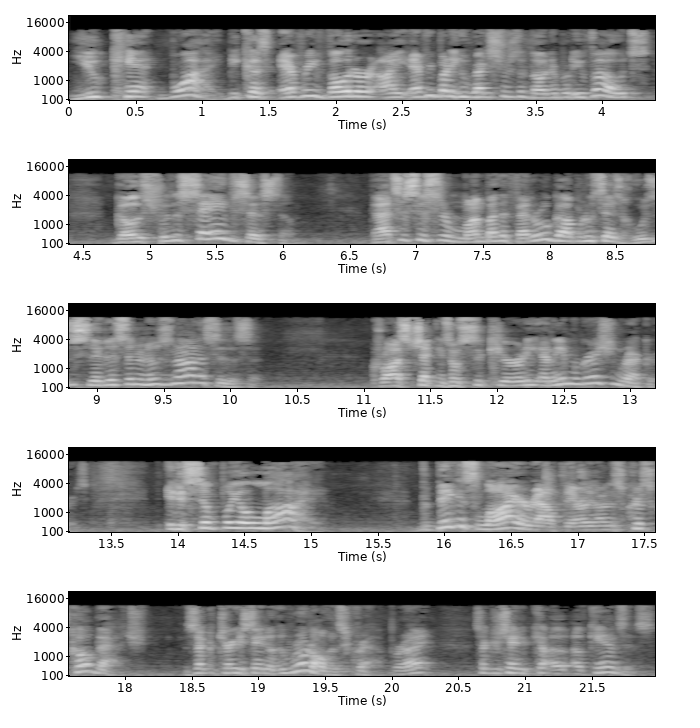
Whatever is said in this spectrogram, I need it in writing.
You can't. Why? Because every voter, I, everybody who registers to vote, everybody who votes, goes through the SAVE system. That's a system run by the federal government who says who's a citizen and who's not a citizen, cross-checking Social Security and immigration records. It is simply a lie. The biggest liar out there is Chris Kobach, the Secretary of State who wrote all this crap, right? Secretary of State of Kansas.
